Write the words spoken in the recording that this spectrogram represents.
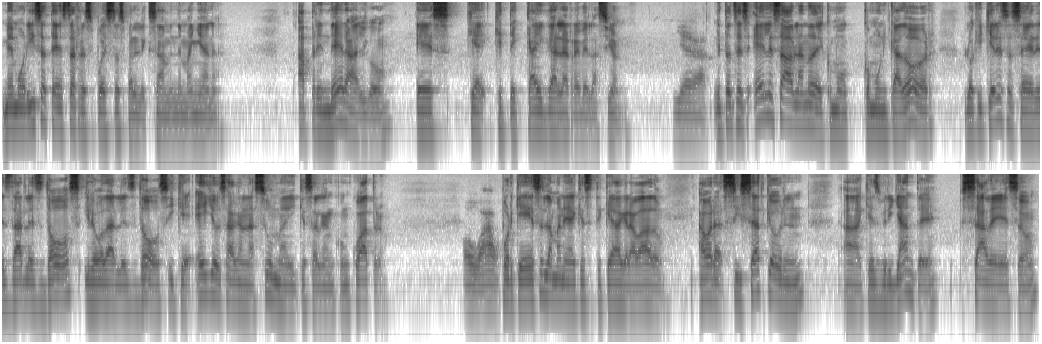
memorízate estas respuestas para el examen de mañana. Aprender algo es que, que te caiga la revelación. Entonces, él está hablando de como comunicador, lo que quieres hacer es darles dos y luego darles dos y que ellos hagan la suma y que salgan con cuatro. Oh, wow. Porque esa es la manera que se te queda grabado. Ahora, si Seth Godin, ah, que es brillante, sabe eso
